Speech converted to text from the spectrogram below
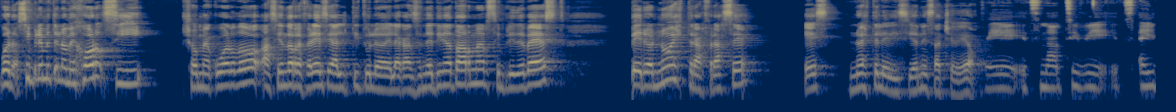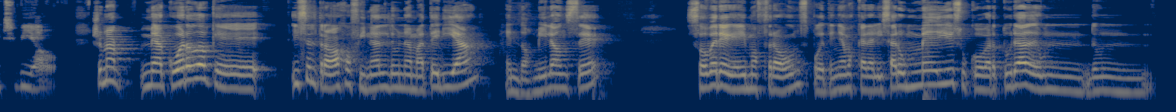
bueno, simplemente lo mejor, sí, yo me acuerdo, haciendo referencia al título de la canción de Tina Turner, Simply the Best, pero nuestra frase es, no es televisión, es HBO. Sí, it's not TV, it's HBO. Yo me, me acuerdo que hice el trabajo final de una materia en 2011 sobre Game of Thrones, porque teníamos que analizar un medio y su cobertura de un, de un,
